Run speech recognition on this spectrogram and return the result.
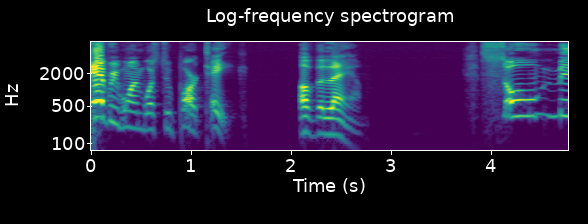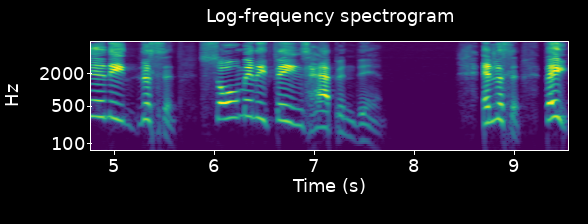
Everyone was to partake of the lamb. So many, listen, so many things happened then. And listen, they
